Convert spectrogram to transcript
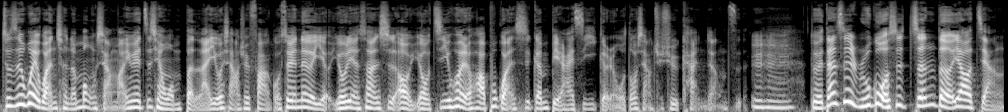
就是未完成的梦想嘛。因为之前我们本来有想要去法国，所以那个有有点算是哦，有机会的话，不管是跟别人还是一个人，我都想去去看这样子，嗯哼，对。但是如果是真的要讲。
